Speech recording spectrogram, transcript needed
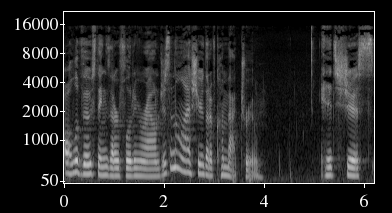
All of those things that are floating around just in the last year that have come back true. It's just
